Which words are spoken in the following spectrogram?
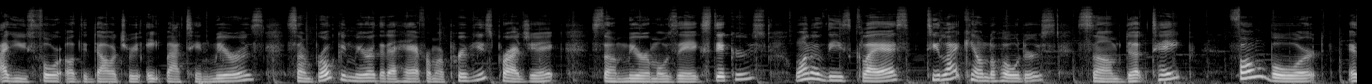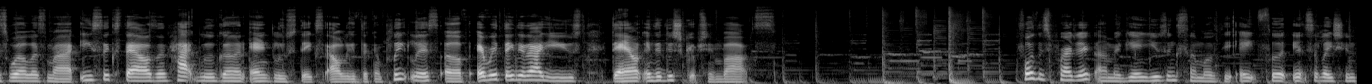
I used four of the Dollar Tree 8x10 mirrors, some broken mirror that I had from a previous project, some mirror mosaic stickers, one of these glass tea light candle holders, some duct tape, foam board, as well as my E6000 hot glue gun and glue sticks. I'll leave the complete list of everything that I used down in the description box. For this project, I'm again using some of the 8 foot insulation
